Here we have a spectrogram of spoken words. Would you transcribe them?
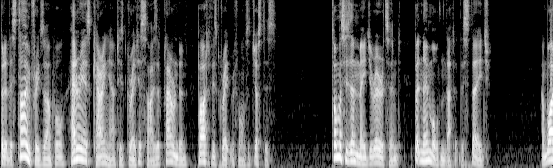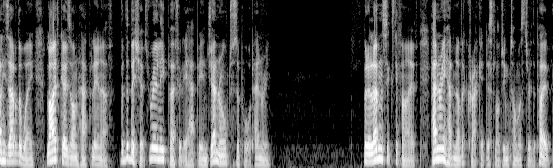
But at this time, for example, Henry is carrying out his great assize of Clarendon, part of his great reforms of justice. Thomas is a major irritant, but no more than that at this stage and while he's out of the way, life goes on happily enough, with the bishops really perfectly happy in general to support Henry. But in 1165, Henry had another crack at dislodging Thomas through the Pope.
